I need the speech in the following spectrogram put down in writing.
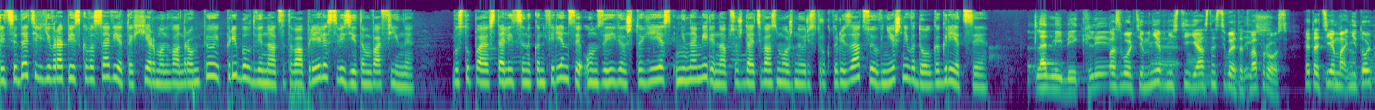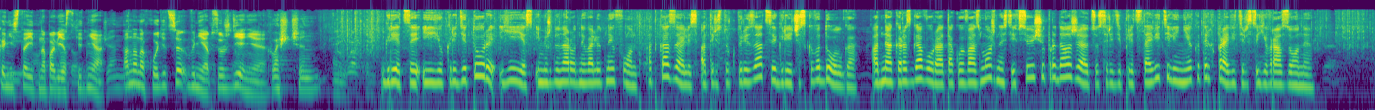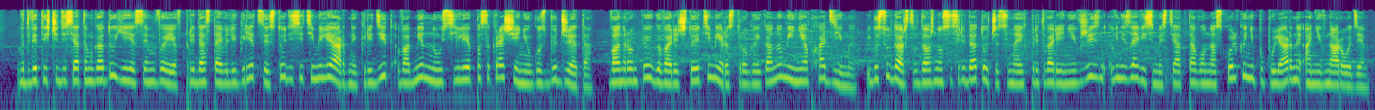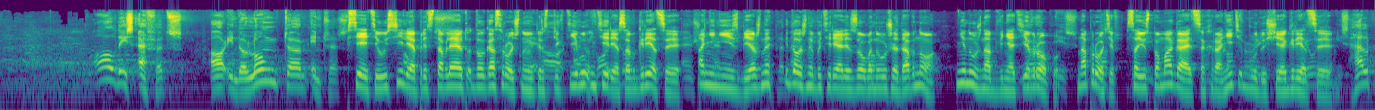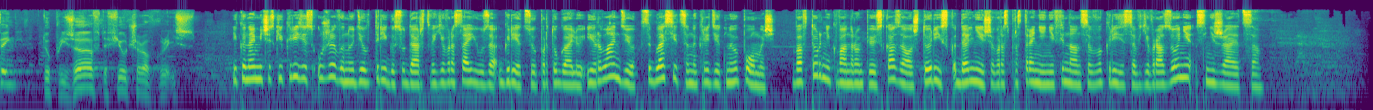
Председатель Европейского совета Херман Ван Ромпёй прибыл 12 апреля с визитом в Афины. Выступая в столице на конференции, он заявил, что ЕС не намерен обсуждать возможную реструктуризацию внешнего долга Греции. Позвольте мне внести ясность в этот вопрос. Эта тема не только не стоит на повестке дня, она находится вне обсуждения. Греция и ее кредиторы, ЕС и Международный валютный фонд, отказались от реструктуризации греческого долга. Однако разговоры о такой возможности все еще продолжаются среди представителей некоторых правительств еврозоны. В 2010 году ЕС и МВФ предоставили Греции 110-миллиардный кредит в обмен на усилия по сокращению госбюджета. Ван Ромпей говорит, что эти меры строгой экономии необходимы, и государство должно сосредоточиться на их притворении в жизнь вне зависимости от того, насколько непопулярны они в народе. Все эти усилия представляют долгосрочную перспективу интересов Греции. Они неизбежны и должны быть реализованы уже давно. Не нужно обвинять Европу. Напротив, Союз помогает сохранить будущее Греции. Экономический кризис уже вынудил три государства Евросоюза – Грецию, Португалию и Ирландию – согласиться на кредитную помощь. Во вторник Ван Ромпей сказал, что риск дальнейшего распространения финансового кризиса в еврозоне снижается.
